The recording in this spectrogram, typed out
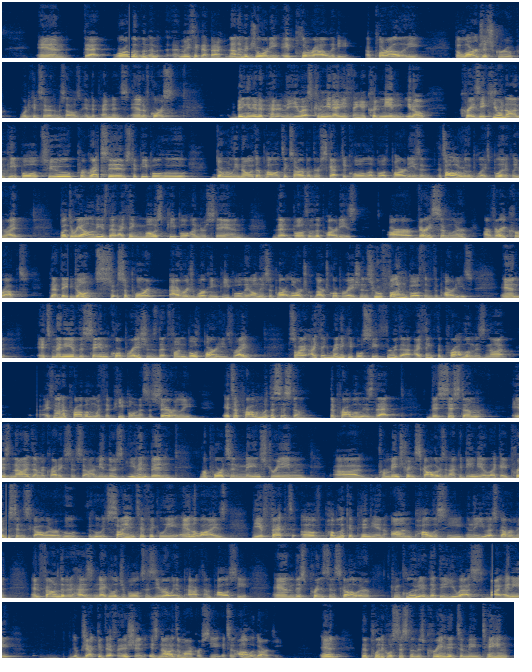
and that, or let, let, let, me take that back, not a majority, a plurality. A plurality, the largest group would consider themselves independents. And of course, being an independent in the U.S. could mean anything. It could mean, you know, crazy QAnon people to progressives to people who don't really know what their politics are, but they're skeptical of both parties. And it's all over the place politically, right? But the reality is that I think most people understand that both of the parties are very similar, are very corrupt, that they don't su- support average working people. They only support large, large corporations who fund both of the parties. And it's many of the same corporations that fund both parties, right? So I, I think many people see through that. I think the problem is not it's not a problem with the people necessarily. It's a problem with the system. The problem is that this system is not a democratic system. I mean, there's even been reports in mainstream uh, from mainstream scholars in academia, like a Princeton scholar who who scientifically analyzed the effect of public opinion on policy in the U.S. government and found that it has negligible to zero impact on policy. And this Princeton scholar concluded that the U.S., by any objective definition, is not a democracy; it's an oligarchy. And the political system is created to maintain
